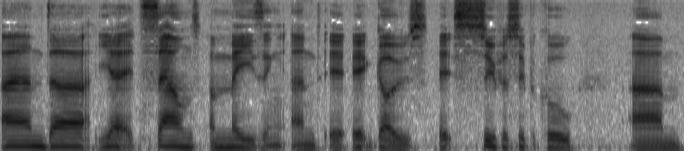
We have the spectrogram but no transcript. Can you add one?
and uh, yeah, it sounds amazing and it, it goes. It's super super cool. Um,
